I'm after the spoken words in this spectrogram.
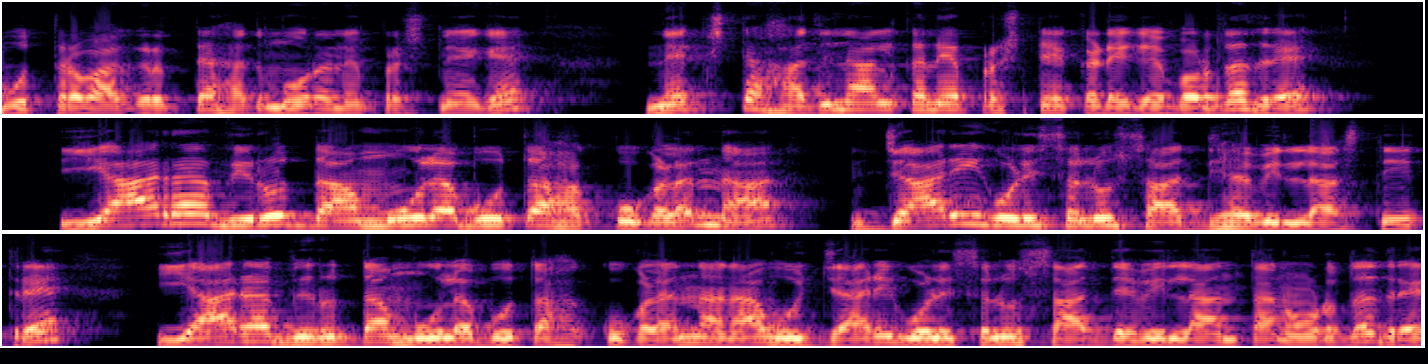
ಉತ್ತರವಾಗಿರುತ್ತೆ. ಹದಿಮೂರನೇ ಪ್ರಶ್ನೆಗೆ. ನೆಕ್ಸ್ಟ್ ಹದಿನಾಲ್ಕನೇ ಪ್ರಶ್ನೆ ಕಡೆಗೆ ಬರೋದಾದ್ರೆ, ಯಾರ ವಿರುದ್ಧ ಮೂಲಭೂತ ಹಕ್ಕುಗಳನ್ನ ಜಾರಿಗೊಳಿಸಲು ಸಾಧ್ಯವಿಲ್ಲ ಸ್ನೇಹಿತರೆ? ಯಾರ ವಿರುದ್ಧ ಮೂಲಭೂತ ಹಕ್ಕುಗಳನ್ನ ನಾವು ಜಾರಿಗೊಳಿಸಲು ಸಾಧ್ಯವಿಲ್ಲ ಅಂತ ನೋಡೋದಾದ್ರೆ,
